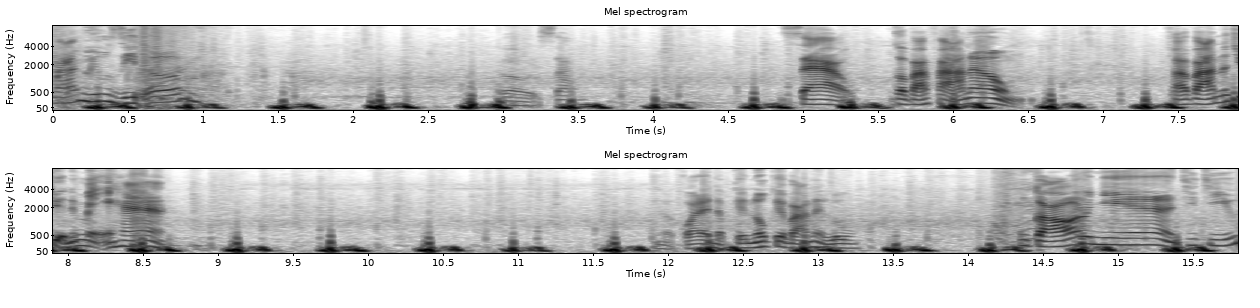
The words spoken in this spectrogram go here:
má music ơi. Rồi xong. Sao? Có phá phán không? Phá ván nói chuyện với mẹ ha. Rồi, qua đây đập cái nốt cái ván này luôn. Không có đâu nha chi chiếu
